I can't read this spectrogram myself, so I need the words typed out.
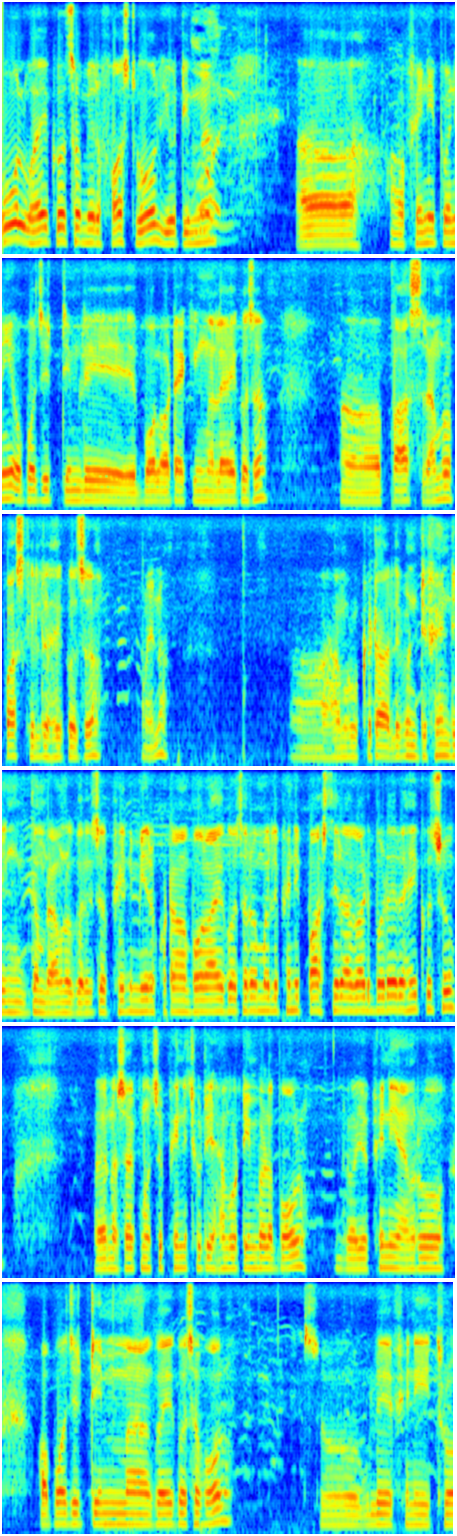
गोल भएको छ मेरो फर्स्ट गोल यो टिममा। फेरि पनि अपोजिट टिमले बल अट्याकिङमा ल्याएको छ। पास राम्रो पास खेलिरहेको छ होइन? हाम्रो केटाहरूले पनि डिफेन्डिङ एकदम राम्रो गरेको छ। फेरि मेरो खुट्टामा बल आएको छ र मैले फेरि पासतिर अगाडि बढाइरहेको छु। हेर्न सक्नुहुन्छ फेरि छुट्टी हाम्रो टिमबाट बल र यो फेरि हाम्रो अपोजिट टिममा गएको छ बल। सो उसले फेरि थ्रो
